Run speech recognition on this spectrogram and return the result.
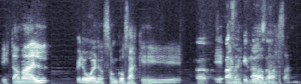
Está mal, pero bueno, son cosas que ah, eh, a pasan.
